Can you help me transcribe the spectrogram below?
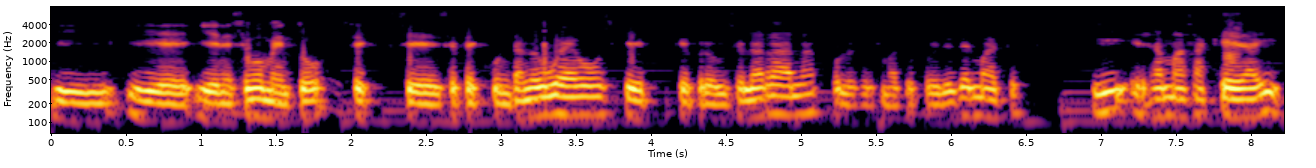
y, y, en ese momento se, se, se fecundan los huevos que, que, produce la rana por los espermatozoides del macho y esa masa queda ahí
